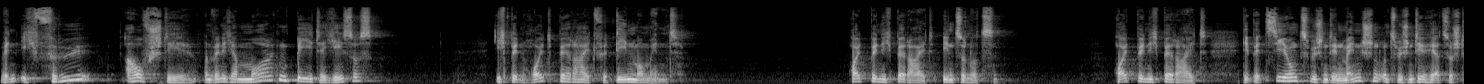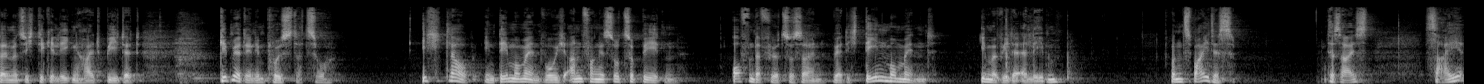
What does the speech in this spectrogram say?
wenn ich früh aufstehe und wenn ich am Morgen bete, Jesus, ich bin heute bereit für den Moment. Heute bin ich bereit, ihn zu nutzen. Heute bin ich bereit, die Beziehung zwischen den Menschen und zwischen dir herzustellen, wenn sich die Gelegenheit bietet. Gib mir den Impuls dazu. Ich glaube, in dem Moment, wo ich anfange so zu beten, offen dafür zu sein, werde ich den Moment immer wieder erleben. Und ein zweites, das heißt, sei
